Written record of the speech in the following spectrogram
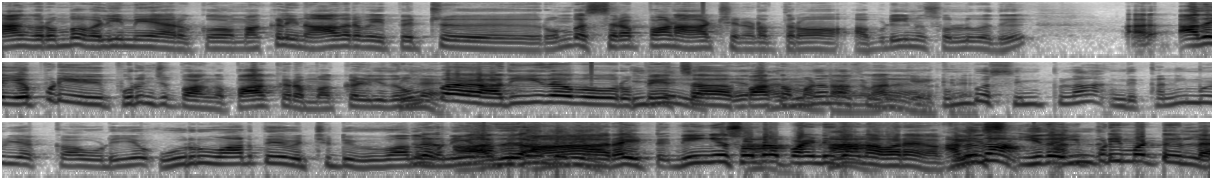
நாங்கள் ரொம்ப வலிமையாக இருக்கோம் மக்களின் ஆதரவை பெற்று ரொம்ப சிறப்பான ஆட்சி நடத்துகிறோம் அப்படின்னு சொல்லுவது அதை எப்படி புரிஞ்சுப்பாங்க பாக்குற மக்கள்? இது ரொம்ப அதீத ஒரு பேச்சா பார்க்க மாட்டாங்களான்னு ரொம்ப சிம்பிளா இந்த கனிமொழி அக்காவுடைய ஒரு வார்த்தையை வச்சுட்டு விவாதம் பண்ணி அது ரைட் நீங்க சொல்ற பாயிண்ட் தான் நான் வரேன். இத இப்படி மட்டும் இல்ல.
